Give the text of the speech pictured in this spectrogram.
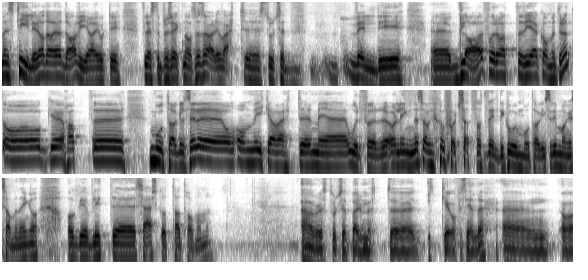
mens tidligere, og det var jo da vi har gjort de fleste prosjektene også, så har det jo vært eh, stort sett veldig eh, glade for at vi er kommet rundt og eh, hatt eh, mottagelser. Eh, om, vi ikke har vært eh, med ordførere og lignende, så har vi jo fortsatt fått veldig gode mottagelser i mange sammenheng og, og blitt særs godt tatt hånd om. Jeg har vel stort sett bare møtt ikke-offisielle. og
